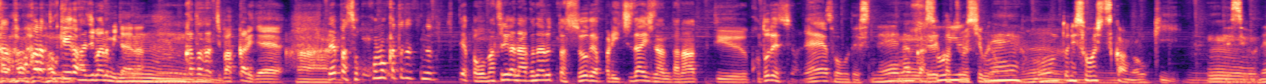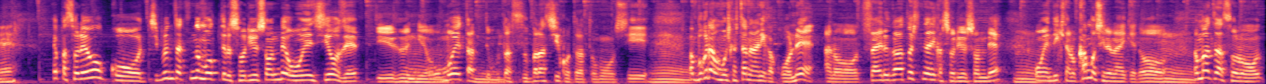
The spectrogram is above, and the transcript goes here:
からそこから時計が始まるみたいな。方たちばっかりで。やっぱそこの方たちのやっぱお祭りがなくなるってのはすごくやっぱり一大事なんだなっていうことですよね。そうですね。なんかそういうね。本当に喪失感が大きいですよね。やっぱそれをこう自分たちの持ってるソリューションで応援しようぜっていうふうに思えたってことは素晴らしいことだと思うし、まあ、僕らももしかしたら何かこうねあの伝える側として何かソリューションで応援できたのかもしれないけど、まあ、まずはその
